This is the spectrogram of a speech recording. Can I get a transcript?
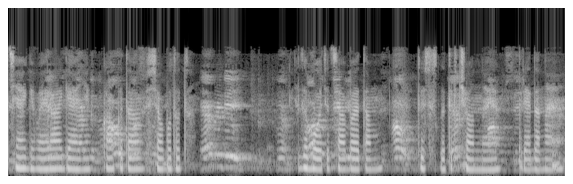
Тяги, вайраги, они как это все будут заботиться об этом, то есть отреченные, преданные,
